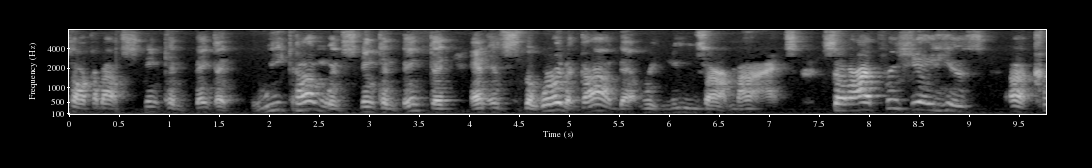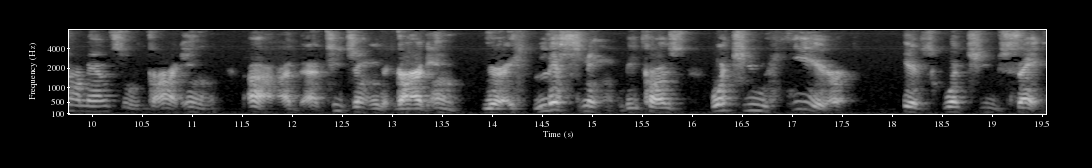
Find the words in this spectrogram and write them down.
talk about stinking thinking. We come with stinking thinking, and it's the Word of God that renews our minds. So I appreciate his uh, comments regarding uh, uh, teaching regarding your listening, because what you hear is what you say.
